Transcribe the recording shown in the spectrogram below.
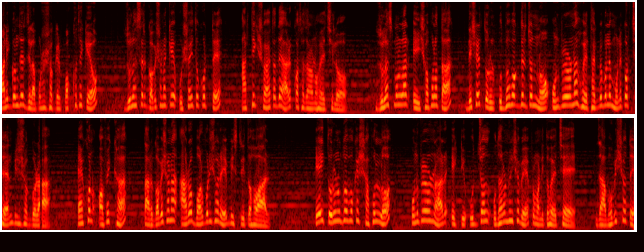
মানিকগঞ্জের জেলা প্রশাসকের পক্ষ থেকেও জুলহাসের গবেষণাকে উৎসাহিত করতে আর্থিক সহায়তা দেওয়ার কথা জানানো হয়েছিল। জুলাস মোল্লার এই সফলতা দেশের তরুণ উদ্ভাবকদের জন্য অনুপ্রেরণা হয়ে থাকবে বলে মনে করছেন বিশেষজ্ঞরা। এখন অপেক্ষা তার গবেষণা আরও বড় পরিসরে বিস্তৃত হওয়ার। এই তরুণ উদ্ভাবকের সাফল্য অনুপ্রেরণার একটি উজ্জ্বল উদাহরণ হিসেবে প্রমাণিত হয়েছে, যা ভবিষ্যতে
